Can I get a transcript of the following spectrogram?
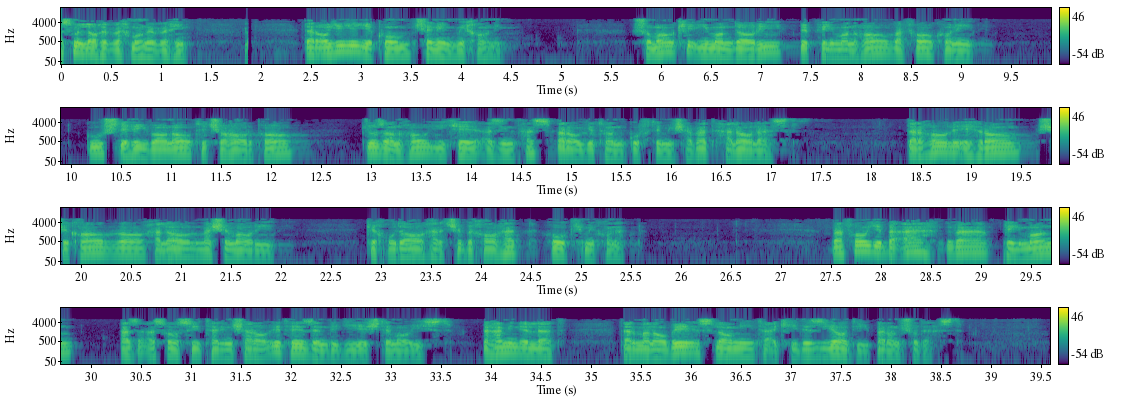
بسم الله الرحمن الرحیم. در آیه یکم چنین می‌خوانیم. شما که ایمان دارید به پیمانها وفا کنید. گوشت حیوانات چهار پا جز آنهایی که از این پس برایتان گفته می شود حلال است. در حال احرام شکار را حلال مشمارید که خدا هرچه بخواهد حکم می کند وفای به عهد و پیمان از اساسی ترین شرایط زندگی اجتماعی است. به همین علت در منابع اسلامی تأکید زیادی بر آن شده است.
